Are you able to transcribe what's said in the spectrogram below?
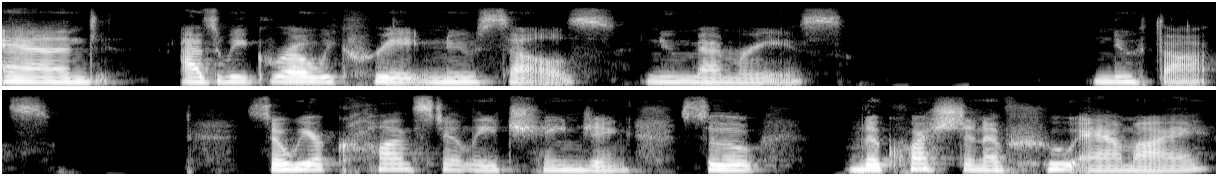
And as we grow, we create new cells, new memories, new thoughts. So we are constantly changing. So the question of who am I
